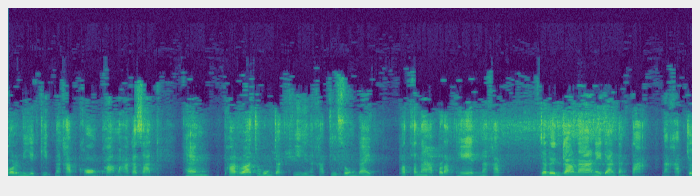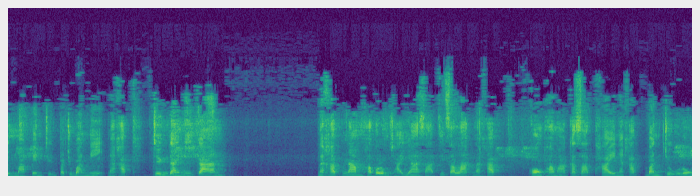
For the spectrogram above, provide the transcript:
กรณียกิจนะครับของพระมหากษัตริย์ แห่งพระราชวงศ์จักรีนะครับ ที่ทรงได้พัฒนาประเทศนะครับเจริญก้าวหน้าในด้านต่างๆนะครับ จนมาเป็นถึงปัจจุบันนี้นะครับ จึงได้มีการนะครับนำพระบรมฉายาสาธิสลักษณ์นะครับ ของพระมหากษัตริย์ไทยนะครับ บรรจุลง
